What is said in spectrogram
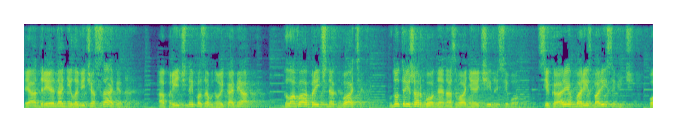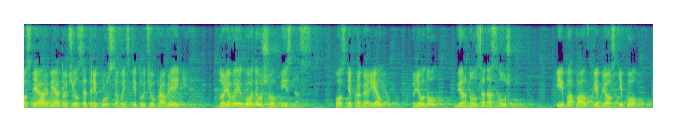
и Андрея Даниловича Савина, опричный позывной «Комяк», глава опричных «Батя», Внутри жаргонное название чина сего. Сикарев Борис Борисович. После армии отучился три курса в Институте управления. В нулевые годы ушел в бизнес. После прогорел, плюнул, вернулся на службу. И попал в Кремлевский полк.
